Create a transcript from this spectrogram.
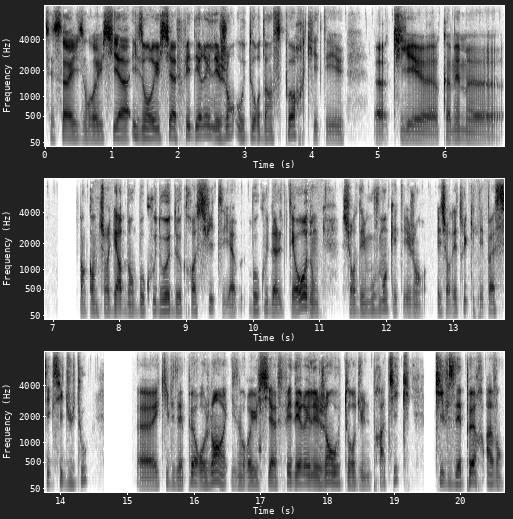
C'est ça, ils ont réussi à ils ont réussi à fédérer les gens autour d'un sport qui était euh, qui est euh, quand même. euh, quand tu regardes dans beaucoup d'autres de CrossFit, il y a beaucoup d'altéro, donc sur des mouvements qui étaient genre et sur des trucs qui n'étaient pas sexy du tout et qui faisaient peur aux gens. Ils ont réussi à fédérer les gens autour d'une pratique qui faisait peur avant.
